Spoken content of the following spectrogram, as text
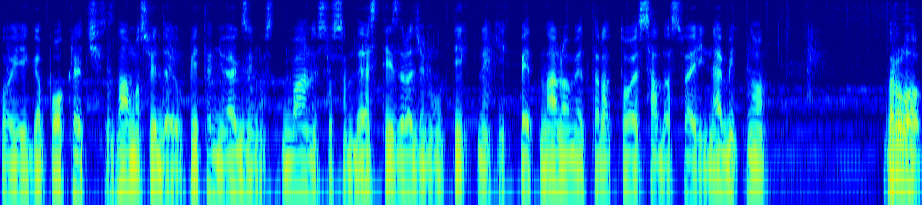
koji ga pokreće. Znamo svi da je u pitanju Exynos 1280 izrađen u tih nekih 5 nanometara, to je sada sve i nebitno. Vrlo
